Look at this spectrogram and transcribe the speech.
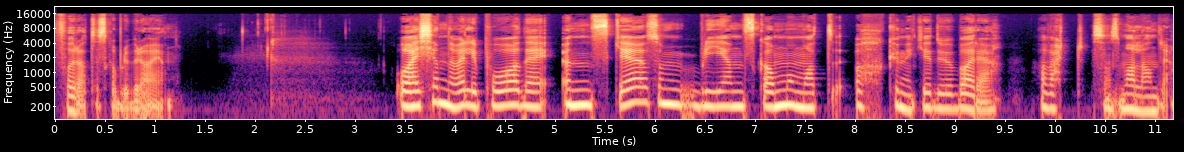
for at det skal bli bra igjen. Og jeg kjenner veldig på det ønsket som blir en skam om at åh, kunne ikke du bare ha vært sånn som alle andre?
